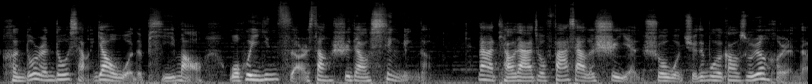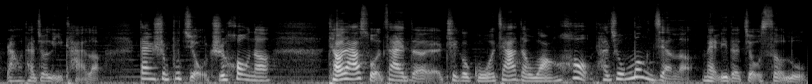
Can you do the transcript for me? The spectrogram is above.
很多人都想要我的皮毛，我会因此而丧失掉性命的。那条达就发下了誓言，说我绝对不会告诉任何人的，然后他就离开了。但是不久之后呢，条达所在的这个国家的王后，她就梦见了美丽的九色鹿，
